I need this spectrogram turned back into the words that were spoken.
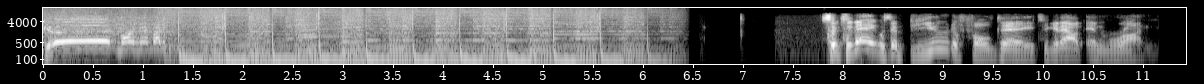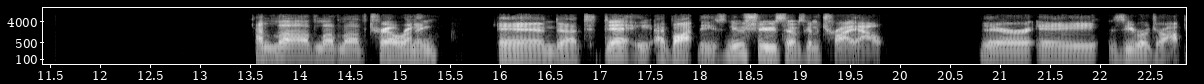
Good morning, everybody. So today was a beautiful day to get out and run. I love, love, love trail running. And uh, today I bought these new shoes that I was going to try out. They're a zero drop,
